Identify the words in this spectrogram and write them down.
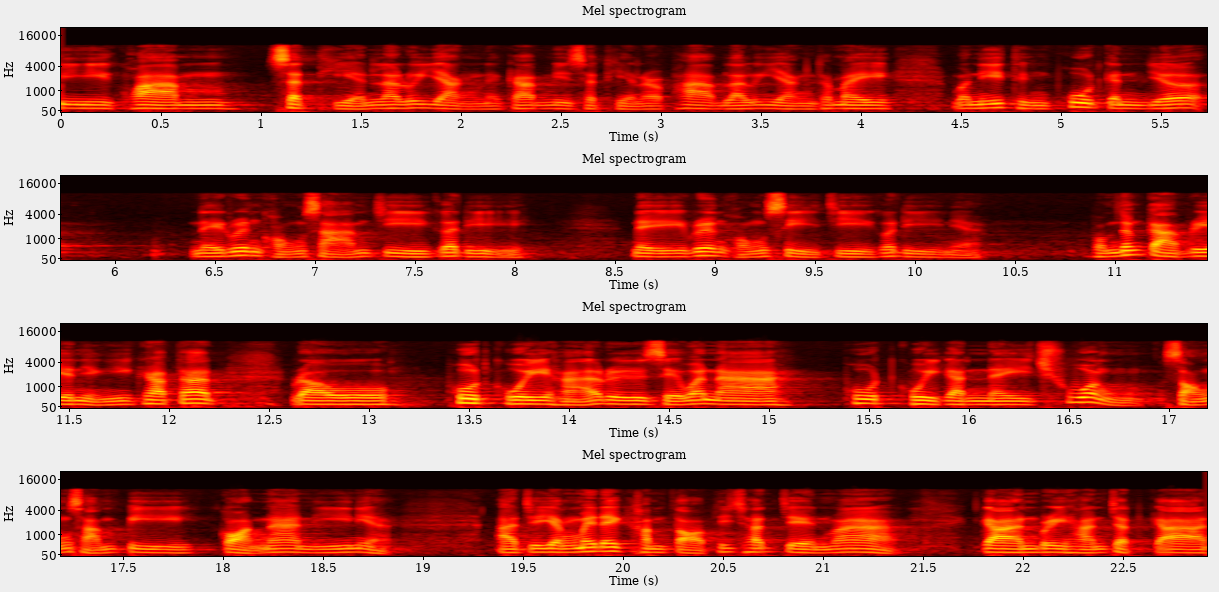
มีความเสถียรแล้วหรือยังนะครับ มีเสถียรภาพแล้วหรือยังทำไมวันนี้ถึงพูดกันเยอะในเรื่องของ 3G ก็ดี ในเรื่องของ 4G ก็ดีเนี่ยผมต้องกราบเรียนอย่างนี้ครับ ถ้าเราพูดคุยหารือเสวนาพูดคุยกันในช่วง 2-3 ปีก่อนหน้านี้เนี่ยอาจจะยังไม่ได้คำตอบที่ชัดเจนว่า การบริหารจัดการ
